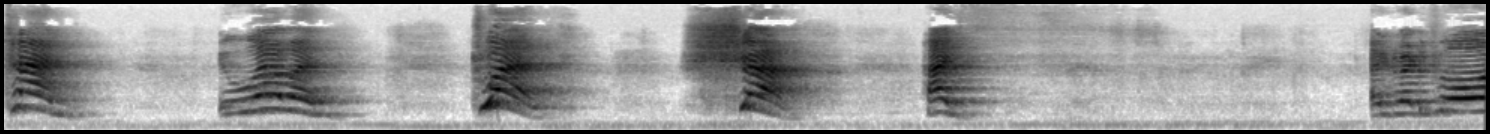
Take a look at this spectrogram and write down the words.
ten, eleven, twelve. Shut. Hi. Are you ready for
